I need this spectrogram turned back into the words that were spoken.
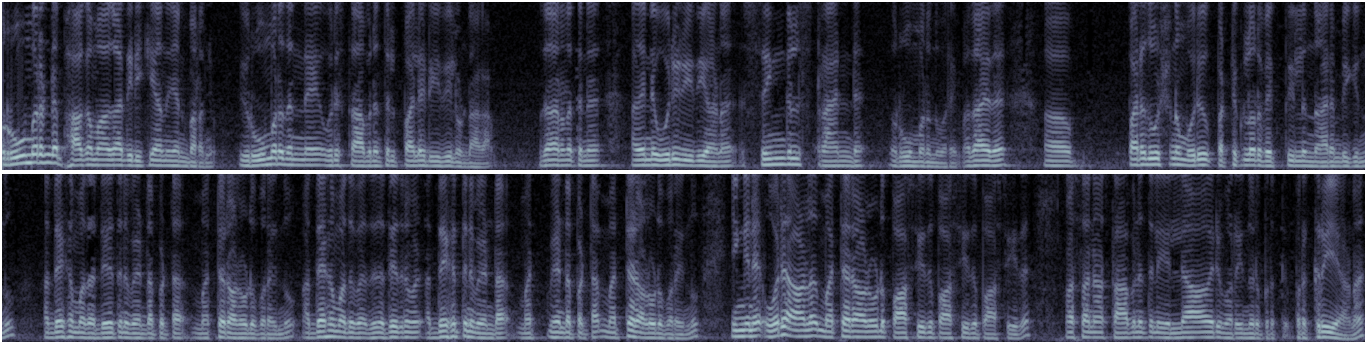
റൂമറിന്റെ ഭാഗമാകാതിരിക്കുക എന്ന് ഞാൻ പറഞ്ഞു. ഈ റൂമർ തന്നെ ഒരു സ്ഥാപനത്തിൽ പല രീതിയിലുണ്ടാകാം. ഉദാഹരണത്തിന് അതിന്റെ ഒരു രീതിയാണ് സിംഗിൾ സ്ട്രാൻഡ് റൂമർ എന്ന് പറയും. അതായത് പരദൂഷണം ഒരു പർട്ടിക്കുലർ വ്യക്തിയിൽ നിന്ന് ആരംഭിക്കുന്നു. അദ്ദേഹം അത് അദ്ദേഹത്തിന് വേണ്ടപ്പെട്ട മറ്റൊരാളോട് പറയുന്നു. അദ്ദേഹം അത് അദ്ദേഹത്തിന് അദ്ദേഹത്തിന് വേണ്ട വേണ്ടപ്പെട്ട മറ്റൊരാളോട് പറയുന്നു. ഇങ്ങനെ ഒരാൾ മറ്റൊരാളോട് പാസ് ചെയ്ത് പാസ് ചെയ്ത് പാസ് ചെയ്ത് അവസാനം ആ സ്ഥാപനത്തിലെ എല്ലാവരും അറിയുന്ന ഒരു പ്രക്രിയയാണ്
